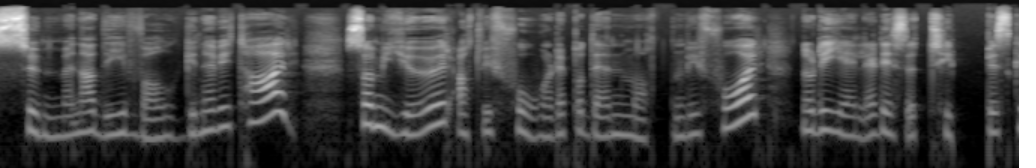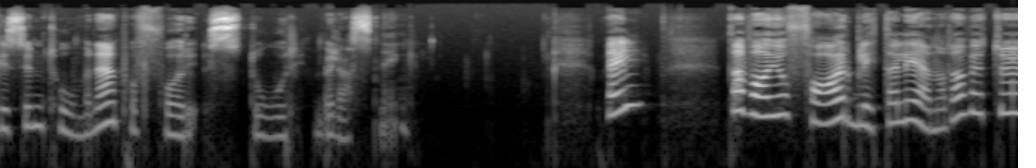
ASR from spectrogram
summen av de valgene vi tar, som gjør at vi får det på den måten vi får når det gjelder disse typiske symptomene på for stor belastning. Vel, da var jo far blitt alene, da, vet du,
